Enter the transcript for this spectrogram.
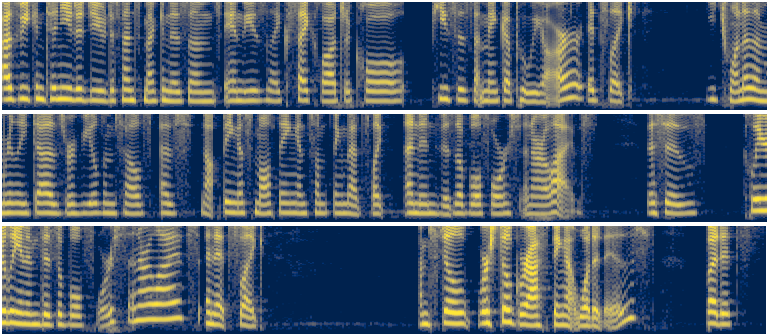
as we continue to do defense mechanisms and these like psychological pieces that make up who we are. It's like each one of them really does reveal themselves as not being a small thing and something that's like an invisible force in our lives. This is clearly an invisible force in our lives and it's like I'm still we're still grasping at what it is, but it's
